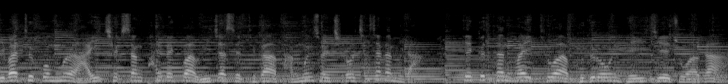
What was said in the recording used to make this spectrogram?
리바트 꼼무 아이 책상 800과 의자 세트가 방문 설치로 찾아갑니다. 깨끗한 화이트와 부드러운 베이지의 조화가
